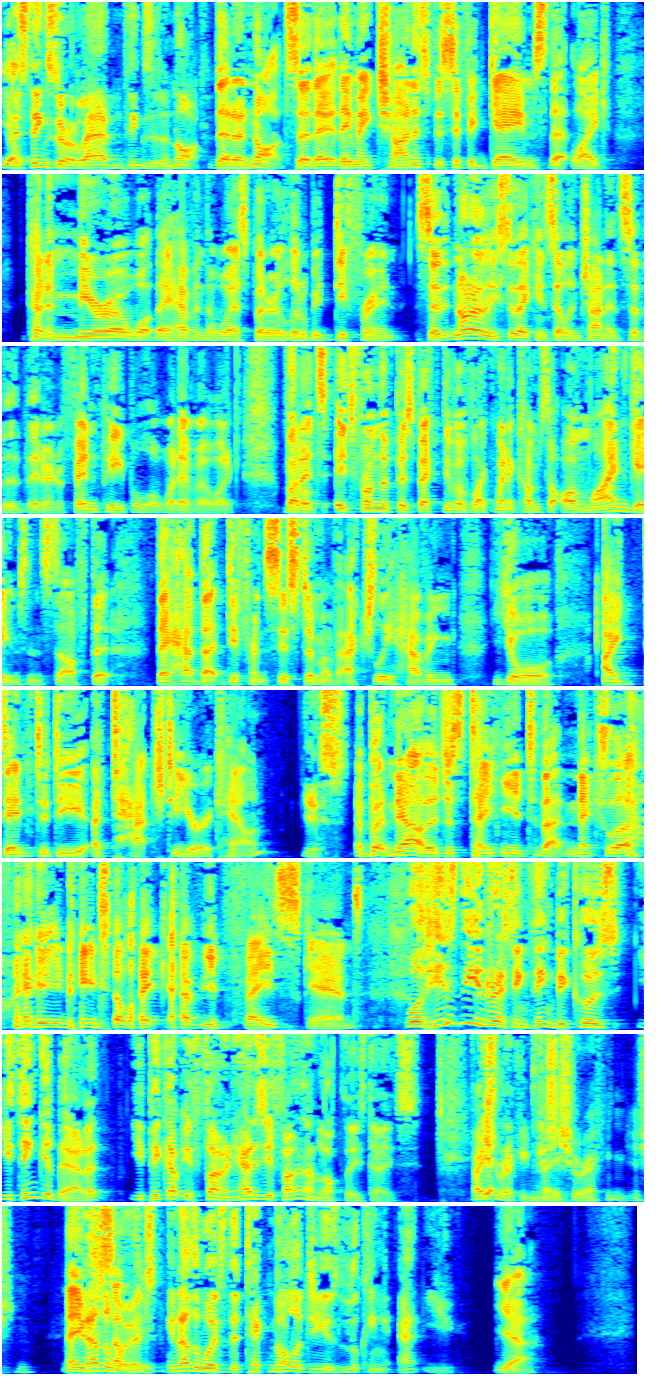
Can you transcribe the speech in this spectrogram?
Yeah. There's things that are allowed and things that are not. that are not. So they, they make China specific games that like kind of mirror what they have in the West, but are a little bit different. So not only so they can sell in China so that they don't offend people or whatever, like, but Sure. it's, it's from the perspective of like when it comes to online games and stuff that they have that different system of actually having your identity attached to your account. Yes. But now they're just taking it to that next level where you need to like have your face scanned. Well, here's the interesting thing because you think about it, you pick up your phone. How does your phone unlock these days? Facial Yeah, recognition. Facial recognition. Maybe in other words, people- in other words, the technology is looking at you. yeah.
